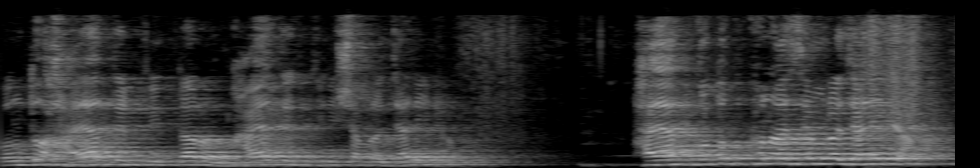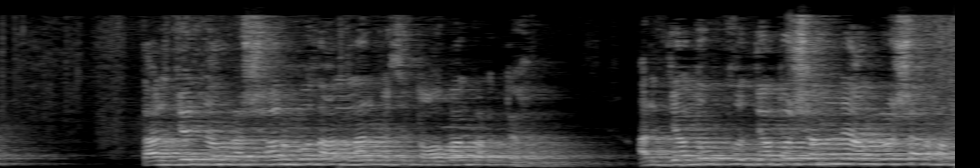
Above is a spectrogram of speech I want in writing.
কিন্তু হায়াতের নির্ধারণ, হায়াতের জিনিস আমরা জানি না। হায়াত কতক্ষণ আছে আমরা জানি না। তার জন্য আমরা সর্বদা আল্লাহর কাছে তওবা করতে হবে। আর যতক্ষণ, যত সামনে অগ্রসর হব,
